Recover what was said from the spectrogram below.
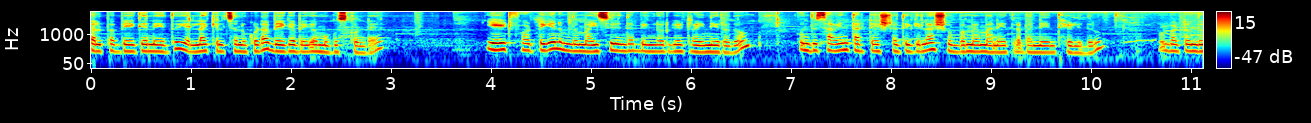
ಸ್ವಲ್ಪ ಬೇಗನೆ ಇದ್ದು ಎಲ್ಲ ಕೆಲಸನೂ ಕೂಡ ಬೇಗ ಬೇಗ ಮುಗಿಸ್ಕೊಂಡೆ. ಏಯ್ಟ್ ಫಾರ್ಟಿಗೆ ನಮ್ಮದು ಮೈಸೂರಿಂದ ಬೆಂಗಳೂರಿಗೆ ಟ್ರೈನ್ ಇರೋದು. ಒಂದು ಸೆವೆನ್ ತರ್ಟಿ ಅಷ್ಟೊತ್ತಿಗೆಲ್ಲ ಶುಭಮೆ ಮನೆ ಹತ್ರ ಬನ್ನಿ ಅಂತ ಹೇಳಿದರು. ಬಟ್ ಒಂದು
